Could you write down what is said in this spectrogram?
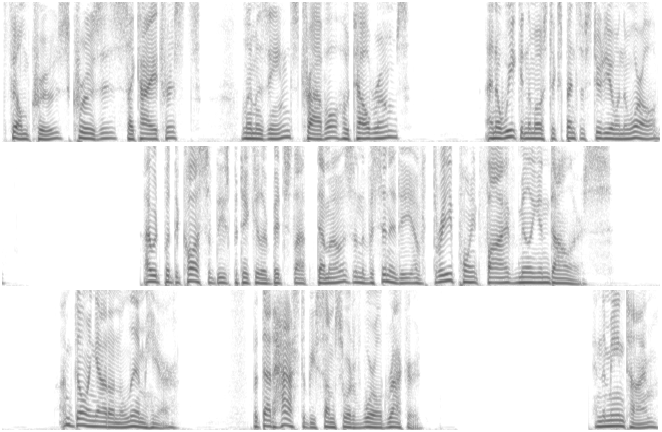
film crews, cruises, psychiatrists, limousines, travel, hotel rooms, and a week in the most expensive studio in the world. I would put the costs of these particular bitch slap demos in the vicinity of $3.5 million. I'm going out on a limb here, but that has to be some sort of world record. In the meantime,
